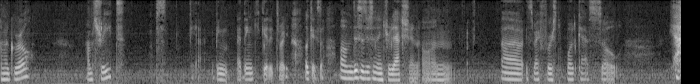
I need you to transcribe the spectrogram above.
I'm a girl. I'm straight. Yeah, I think I think you get it right. Okay, so um, this is just an introduction on. Uh, it's my first podcast, so yeah,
